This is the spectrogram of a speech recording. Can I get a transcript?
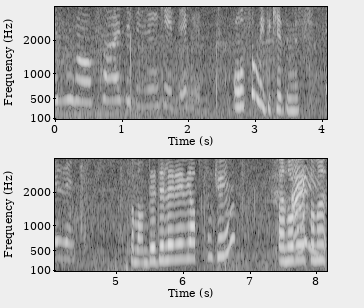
Yazın olsaydı bizim kedimiz. Olsa mıydı kedimiz? Evet. Tamam dedeler ev yapsın köye. Ben oraya Ay. sana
